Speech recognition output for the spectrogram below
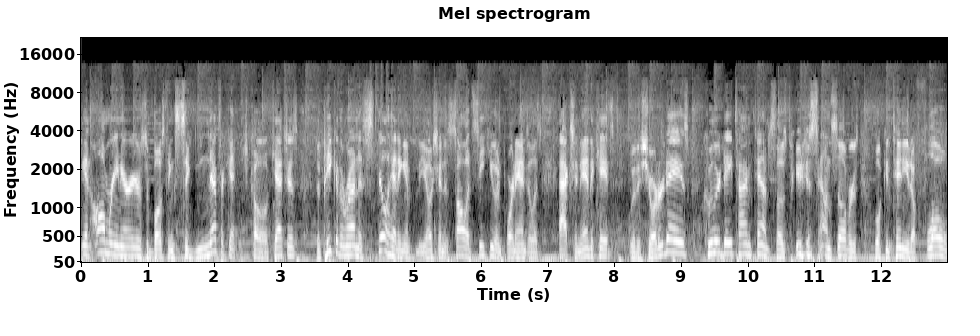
in all marine areas are boasting significant coho catches. The peak of the run is still heading in from the ocean as solid Sekiu in Port Angeles action indicates. With the shorter days, cooler daytime temps, those Puget Sound silvers will continue to flow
